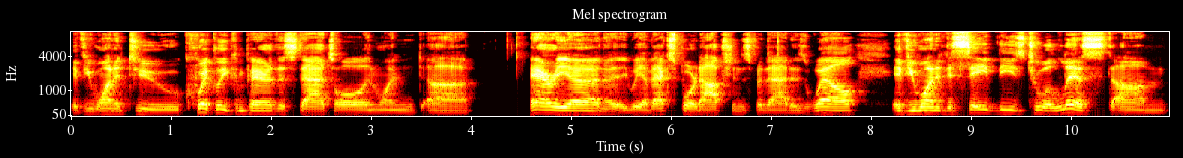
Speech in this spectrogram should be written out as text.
If you wanted to quickly compare the stats all in one uh, area, and uh, we have export options for that as well. If you wanted to save these to a list, um,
